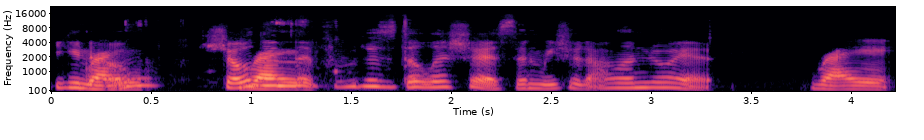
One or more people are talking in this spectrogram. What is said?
you know, Right. show them that food is delicious and we should all enjoy it. right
